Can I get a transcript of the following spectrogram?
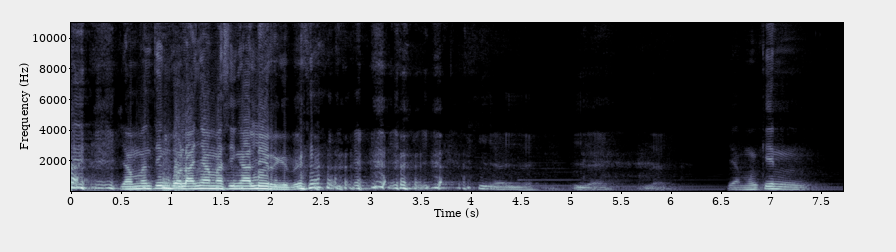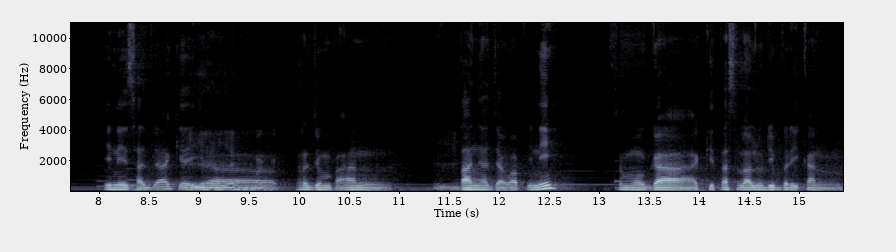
yang penting bolanya masih ngalir gitu iya iya. iya. ya mungkin ini saja Kiai Iya, iya, eh, perjumpaan tanya jawab ini semoga kita selalu diberikan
